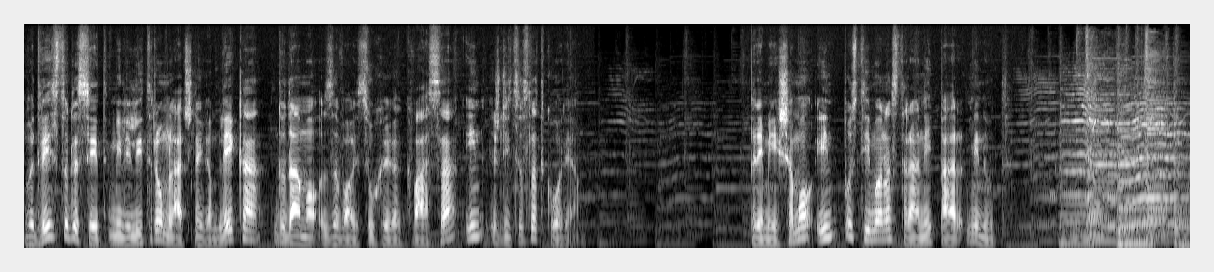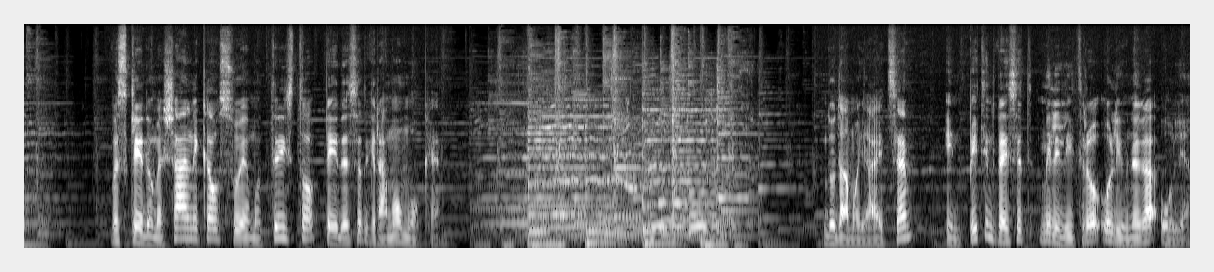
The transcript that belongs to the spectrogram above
V 210 ml mlačnega mleka dodamo zavoj suhega kvasa in žlico sladkorja. Premešamo in pustimo na strani par minut. V skledo mešalnika vsujemo 350 g moke. Dodamo jajce in 25 ml olivnega olja.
